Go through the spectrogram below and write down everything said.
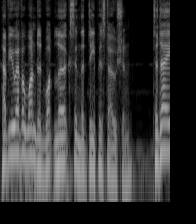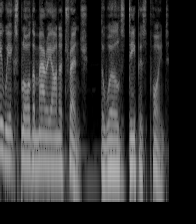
Have you ever wondered what lurks in the deepest ocean? Today we explore the Mariana Trench, the world's deepest point.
